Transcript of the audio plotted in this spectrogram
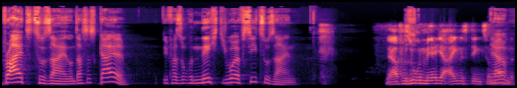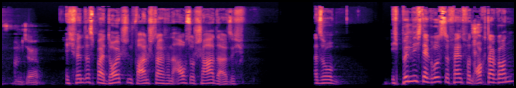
Pride zu sein. Und das ist geil. Die versuchen nicht UFC zu sein. Ja, versuchen mehr ihr eigenes Ding zu machen. Das stimmt, ja ich finde das bei deutschen Veranstaltern auch so schade. Also ich, also ich bin nicht der größte Fan von Octagon.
